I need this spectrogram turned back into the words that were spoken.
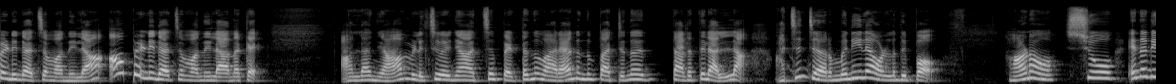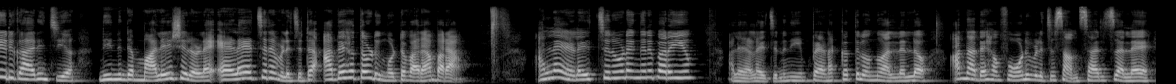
പെണ്ണിന്റെ അച്ഛൻ വന്നില്ല ആ പെണ്ണിന്റെ അച്ഛൻ വന്നില്ല എന്നൊക്കെ. അല്ല ഞാൻ വിളിച്ചു കഴിഞ്ഞാൽ അച്ഛൻ പെട്ടെന്ന് വരാനൊന്നും പറ്റുന്ന തരത്തിലല്ല. അച്ഛൻ ജർമ്മനിയിലാണ് ഉള്ളതിപ്പോൾ ആണോ? ഷോ എന്നാൽ നീ ഒരു കാര്യം ചെയ്യുക നീ നിന്റെ മലേഷ്യയിലുള്ള ഇളയച്ചനെ വിളിച്ചിട്ട് അദ്ദേഹത്തോട് ഇങ്ങോട്ട് വരാൻ പറ. അല്ല ഇളയച്ചനോട് എങ്ങനെ പറയും? അല്ല ഇളയച്ചന് നീ പിണക്കത്തിലൊന്നും അല്ലല്ലോ. അന്ന് അദ്ദേഹം ഫോണിൽ വിളിച്ച് സംസാരിച്ചതല്ലേ?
